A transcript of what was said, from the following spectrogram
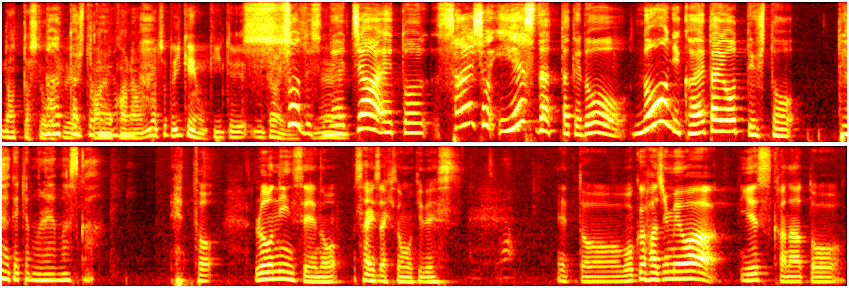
なった人が増えたのかなのかな。まあちょっと意見を聞いてみたいですね。そうですね。じゃあ、えっと、最初イエスだったけど、ノーに変えたよっていう人、手挙げてもらえますか？と、浪人生の西崎智樹です。えっと、僕初めはイエスかなと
